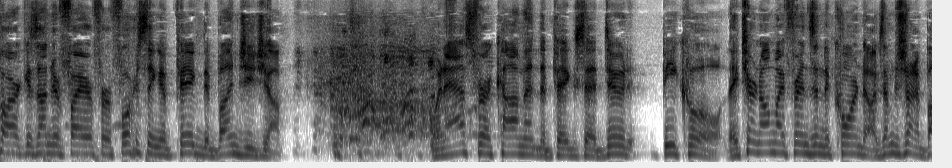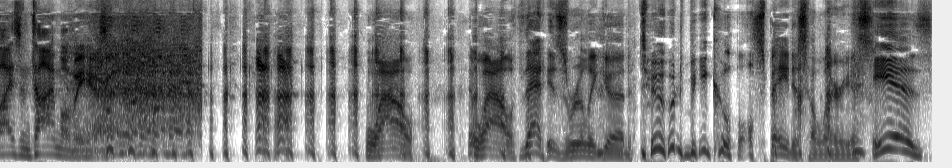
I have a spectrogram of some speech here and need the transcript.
park is under fire for forcing a pig to bungee jump. When asked for a comment, the pig said, Dude, be cool. They turned all my friends into corn dogs. I'm just trying to buy some time over here. Wow. Wow. That is really good. Dude, be cool. Spade is hilarious. He is.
